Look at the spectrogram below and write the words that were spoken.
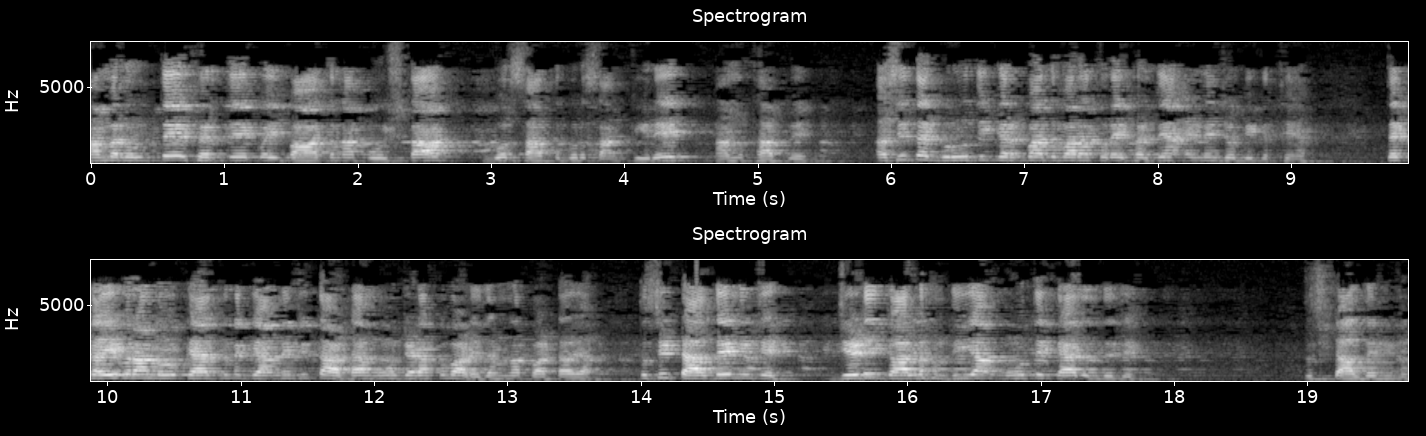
ਹਮ ਰੁਲਤੇ ਫਿਰਤੇ ਕੋਈ ਬਾਤ ਨਾ ਪੁੱਛਤਾ, ਗੁਰ ਸਤਿਗੁਰ ਸੰਕੀਰੇ ਹਮ ਥਾਪੇ। ਅਸੀਂ ਤਾਂ ਗੁਰੂ ਦੀ ਕਿਰਪਾ ਦੁਆਰਾ ਤੁਰੇ ਫਿਰਦੇ ਆ ਇੰਨੇ ਜੋਗੀ ਕਿੱਥੇ ਆ? ਤੇ ਕਈ ਵਾਰ ਲੋਕ ਕਹਿੰਦੇ ਨੇ, ਗਿਆਨੀ ਜੀ, ਤੁਹਾਡਾ ਮੂੰਹ ਜਿਹੜਾ ਘਵਾੜੇ ਦਾ ਨਾ ਪਾਟਾ ਆ ਤੁਸੀਂ ਟਲਦੇ ਨਹੀਂ ਜੇ। ਜਿਹੜੀ ਗੱਲ ਹੁੰਦੀ ਆ, ਮੂੰਹ ਤੇ ਕਹਿ ਦਿੰਦੇ ਜੇ। ਤੁਸੀਂ ਟਾਲਦੇ ਨਹੀਂ ਜੇ।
